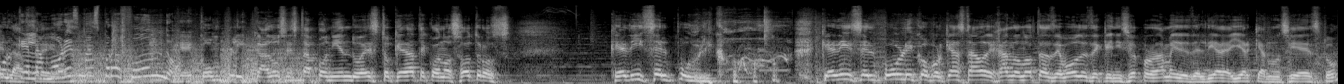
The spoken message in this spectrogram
porque el amor es más profundo. Qué complicado se está poniendo esto, quédate con nosotros. ¿Qué dice el público? ¿Qué dice el público? Porque ha estado dejando notas de voz desde que inició el programa y desde el día de ayer que anuncié esto.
